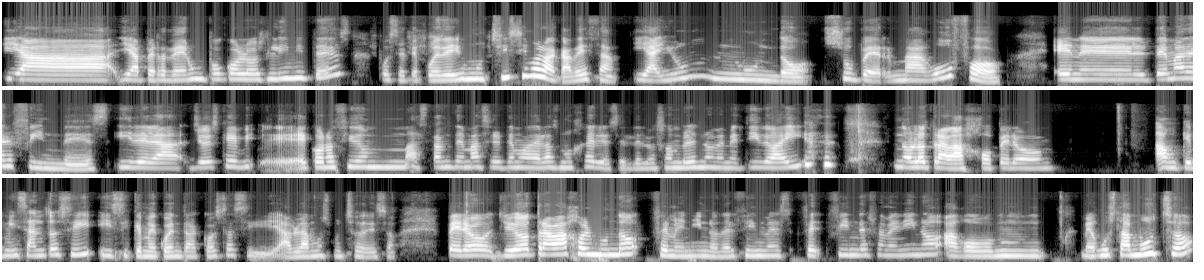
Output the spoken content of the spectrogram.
y, a, y a perder un poco los límites, pues se te puede ir muchísimo la cabeza. Y hay un mundo súper magufo en el tema del fitness y de la... Yo es que vi- he conocido bastante más el tema de las mujeres, el de los hombres no me he metido ahí, no lo trabajo, pero aunque mi santo sí, y sí que me cuenta cosas y hablamos mucho de eso. Pero yo trabajo el mundo femenino, del fitness, fe- fitness femenino, hago, mm, me gusta mucho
